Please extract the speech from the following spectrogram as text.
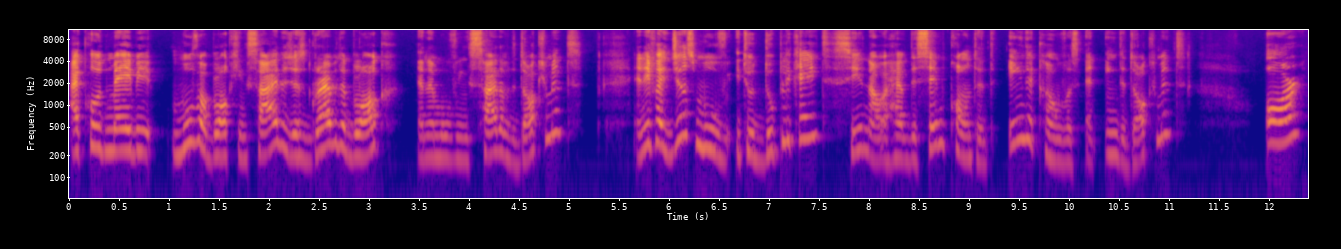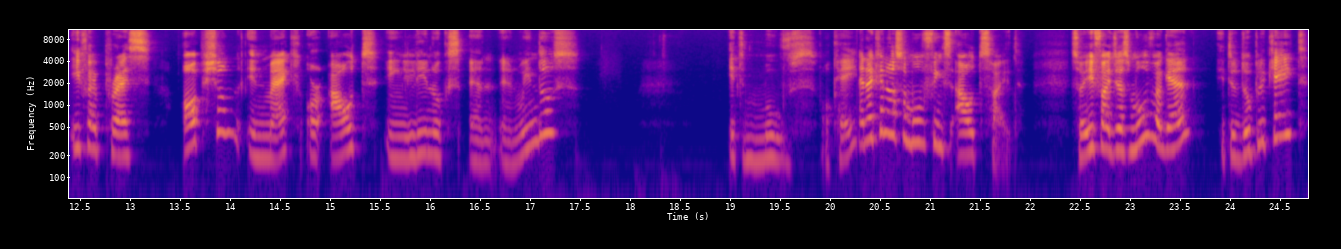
I could maybe move a block inside, I just grab the block and I move inside of the document. And if I just move, it will duplicate. See, now I have the same content in the canvas and in the document. Or if I press Option in Mac or Alt in Linux and, and Windows, it moves, okay? And I can also move things outside. So if I just move again, it will duplicate.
